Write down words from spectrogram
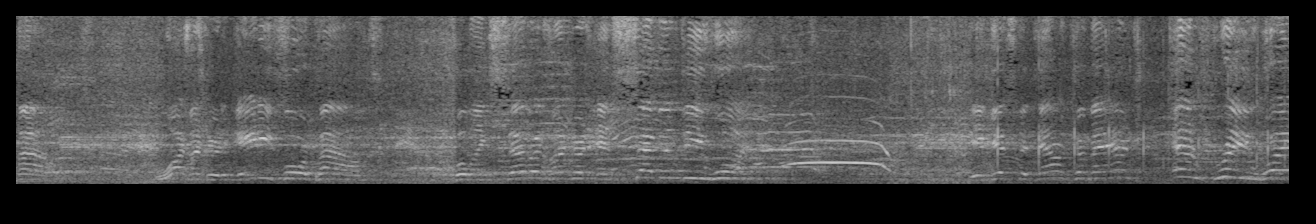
pounds. 184 pounds, pulling 771. He gets the down command and three white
